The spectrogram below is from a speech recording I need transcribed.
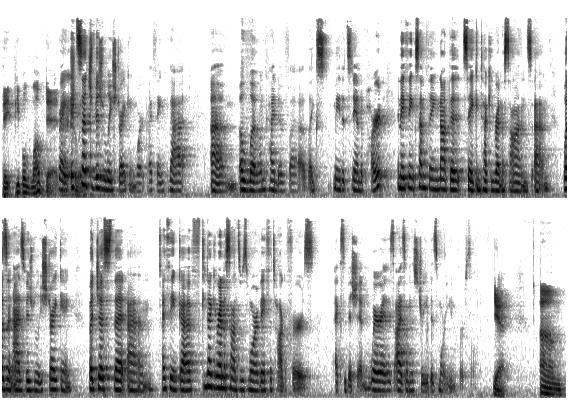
they people loved it. Right. actually. It's such visually striking work. I think that um, alone kind of uh, like made it stand apart. And I think something, not that say Kentucky Renaissance um, wasn't as visually striking, but just that um, I think of Kentucky Renaissance was more of a photographer's exhibition, whereas Eyes on the Street is more universal. yeah. Um,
